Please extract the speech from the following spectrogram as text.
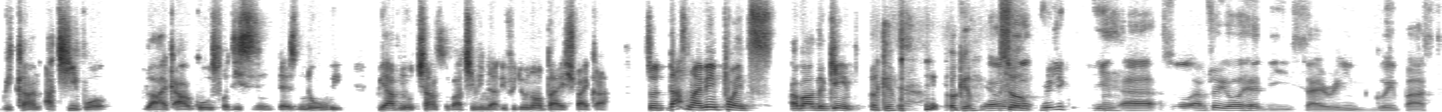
we can achieve what like our goals for this season. There's no way. We have no chance of achieving that if we do not buy a striker. So that's my main points about the game. Okay. Okay. Yeah, so well, really quickly, uh, so I'm sure you all heard the siren going past.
